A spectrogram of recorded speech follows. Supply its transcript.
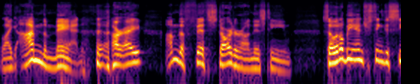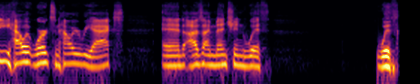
Like, I'm the man, all right? I'm the fifth starter on this team. So it'll be interesting to see how it works and how he reacts. And as I mentioned with with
